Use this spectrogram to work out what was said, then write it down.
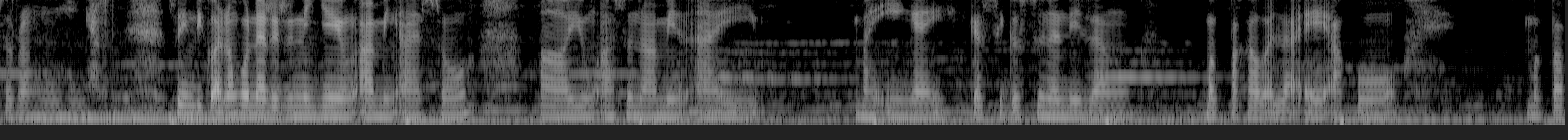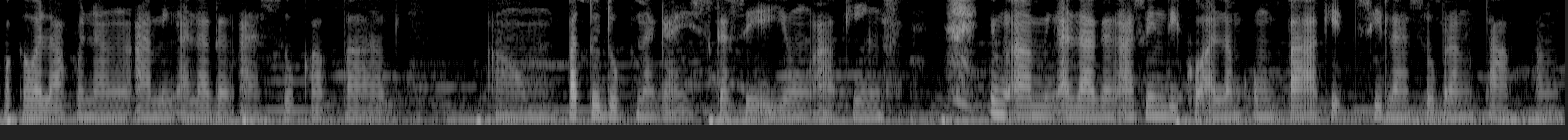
sobrang hinihingal. So, hindi ko alam kung naririnig niya yung aming aso. Uh, yung aso namin ay maingay kasi gusto na nilang magpakawala. Eh, ako, magpapakawala ako ng aming alagang aso kapag um, patulog na guys. Kasi yung aking yung aming alagang aso hindi ko alam kung bakit sila sobrang tapang.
